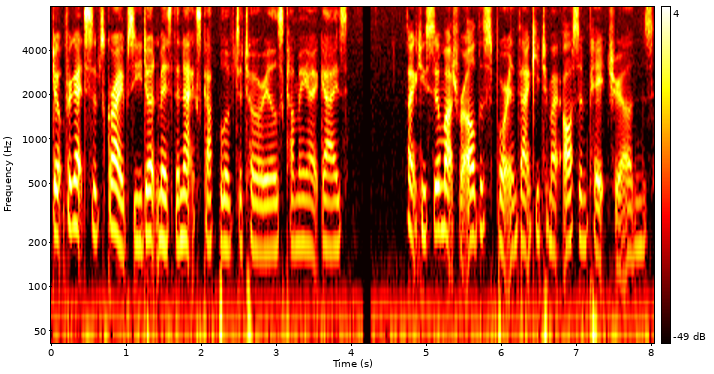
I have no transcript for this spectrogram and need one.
Don't forget to subscribe so you don't miss the next couple of tutorials coming out guys. Thank you so much for all the support and thank you to my awesome Patreons.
